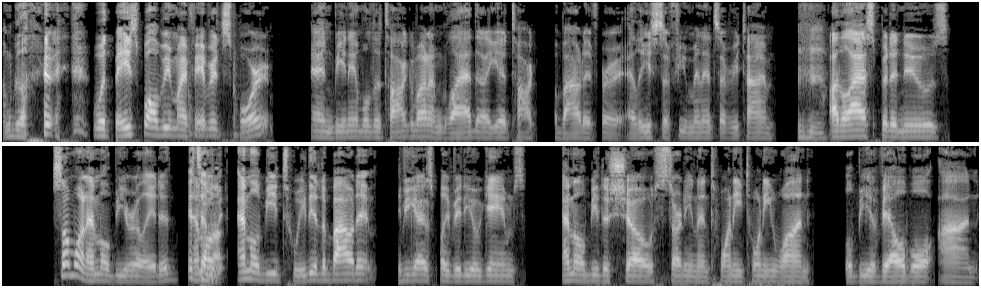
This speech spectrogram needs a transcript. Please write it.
I'm glad with baseball being my favorite sport and being able to talk about it, I'm glad that I get to talk about it for at least a few minutes every time. Mm-hmm. Uh, the last bit of news, somewhat MLB related. It's MLB, MLB tweeted about it. If you guys play video games, MLB The Show starting in 2021 will be available on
